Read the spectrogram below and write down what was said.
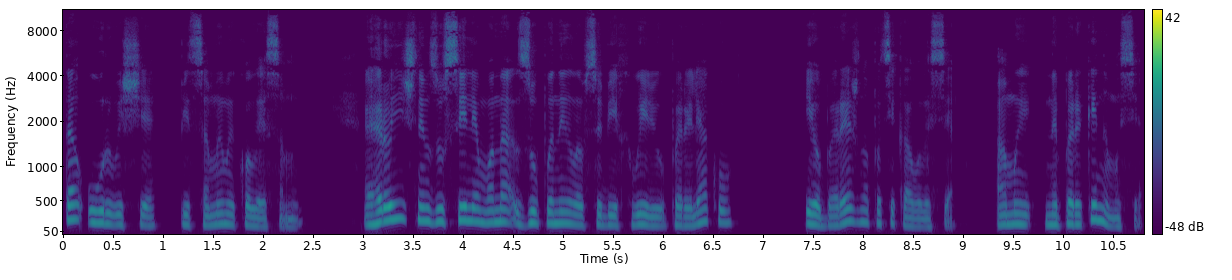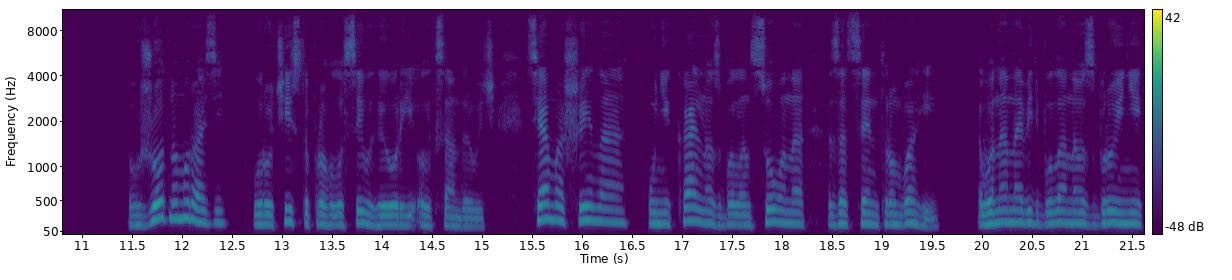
та урвище під самими колесами. Героїчним зусиллям вона зупинила в собі хвилю переляку і обережно поцікавилася, а ми не перекинемося? В жодному разі, урочисто проголосив Георгій Олександрович, ця машина унікально збалансована за центром ваги. Вона навіть була на озброєнні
